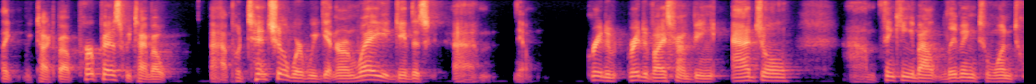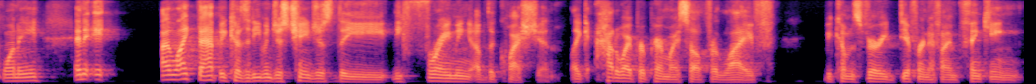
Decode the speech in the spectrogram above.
like we talked about purpose we talked about uh, potential where we get in our own way you gave this um, you know great great advice around being agile, um, thinking about living to 120, and it, I like that because it even just changes the the framing of the question. Like, how do I prepare myself for life? Becomes very different if I'm thinking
